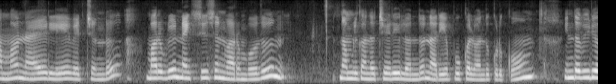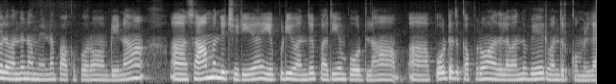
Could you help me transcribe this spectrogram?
நம்ம நிழல்லையே வச்சுருந்து மறுபடியும் நெக்ஸ்ட் சீசன் வரும்போது நம்மளுக்கு அந்த செடியிலேருந்து நிறைய பூக்கள் வந்து கொடுக்கும். இந்த வீடியோவில் வந்து நம்ம என்ன பார்க்க போகிறோம் அப்படின்னா சாமந்தி செடியை எப்படி வந்து பதியம் போடலாம் போட்டதுக்கப்புறம் அதில் வந்து வேர் வந்திருக்கும்ல.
